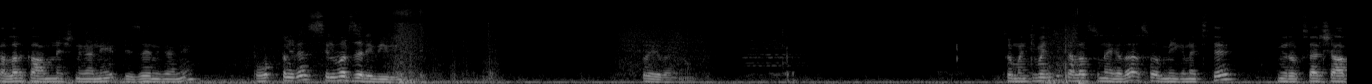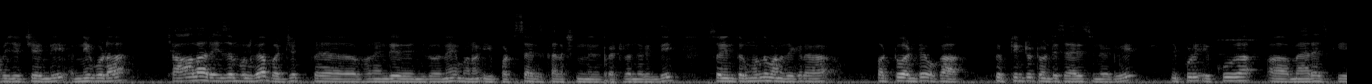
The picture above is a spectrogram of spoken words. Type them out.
కలర్ కాంబినేషన్ కానీ డిజైన్ కానీ టోటల్గా సిల్వర్ జరీ వీవింగ్ ఉంది. సో ఏదైనా సో మంచి మంచి కలర్స్ ఉన్నాయి కదా సో మీకు నచ్చితే మీరు ఒకసారి షాప్ విజిట్ చేయండి. అన్నీ కూడా చాలా రీజనబుల్గా బడ్జెట్ ఫ్రెండ్లీ రేంజ్లోనే మనం ఈ పట్టు శారీస్ కలెక్షన్ అనేది పెట్టడం జరిగింది. సో ఇంతకుముందు మన దగ్గర పట్టు అంటే ఒక ఫిఫ్టీన్ టు ట్వంటీ శారీస్ ఉండేటివి. ఇప్పుడు ఎక్కువగా మ్యారేజ్కి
